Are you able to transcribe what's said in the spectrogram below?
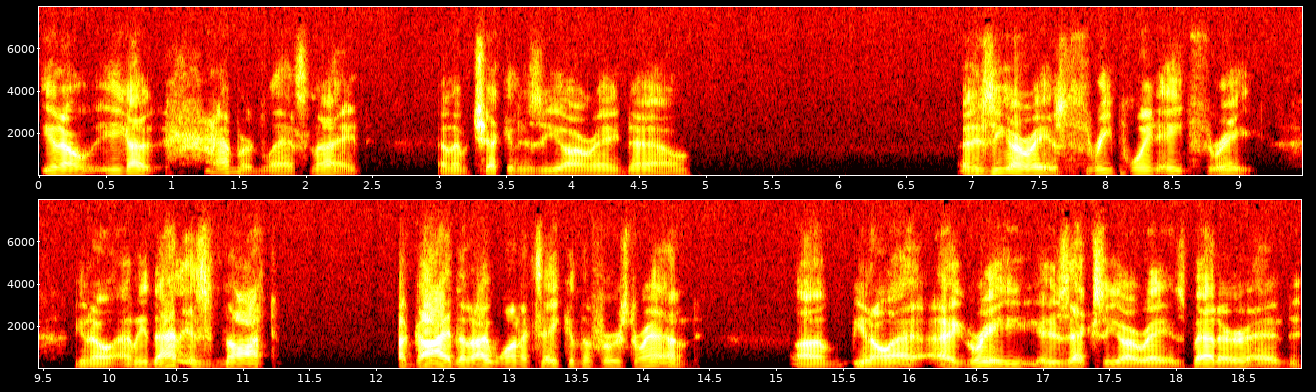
you know, he got hammered last night, and I'm checking his ERA now. And his ERA is 3.83. You know, I mean, that is not a guy that I want to take in the first round. Um, you know, I, I agree his xERA is better, and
